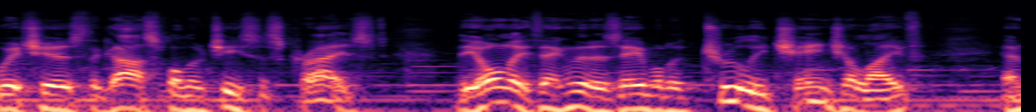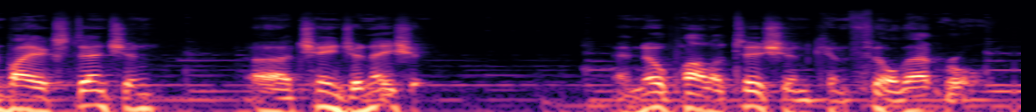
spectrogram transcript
which is the gospel of Jesus Christ, the only thing that is able to truly change a life and by extension, uh, change a nation. And no politician can fill that role.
